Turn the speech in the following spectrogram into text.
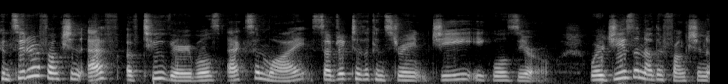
Consider a function f of two variables x and y subject to the constraint g equals 0, where g is another function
